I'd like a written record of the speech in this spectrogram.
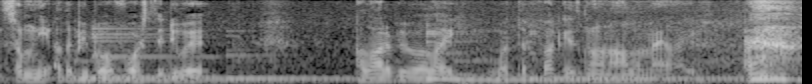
so many other people are forced to do it, a lot of people are like, what the fuck is going on with my life?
